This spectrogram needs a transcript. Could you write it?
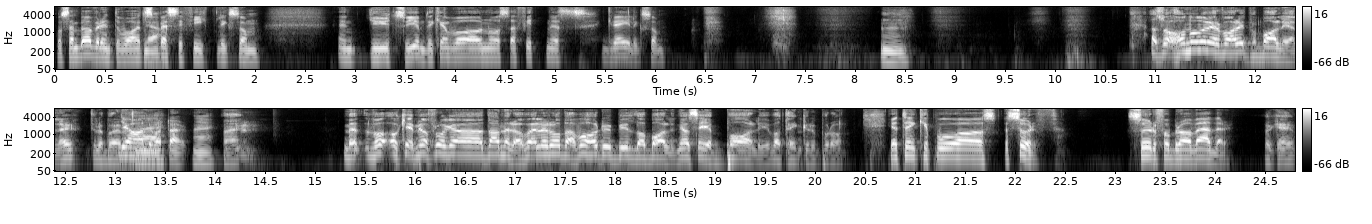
Och sen behöver det inte vara ett Ja. specifikt, liksom, en jiu-jitsu-gym. Det kan vara någon så här fitnessgrej, liksom. Alltså har någon av er varit på Bali eller? Till att börja med. Jag har aldrig varit där. Nej. Nej. Men okej, men jag frågar Danne då, eller Rodda, vad har du bild av Bali? När jag säger Bali, vad tänker du på då? Jag tänker på surf. Surf och bra väder. Okej?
